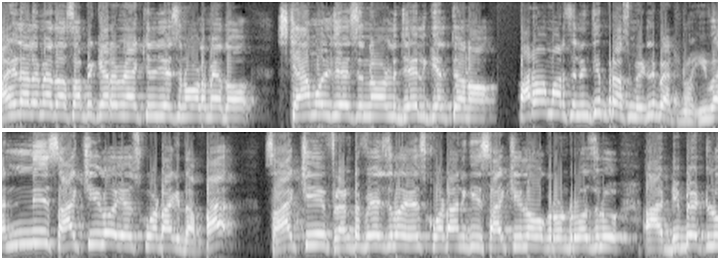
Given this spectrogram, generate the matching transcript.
మహిళల మీద అసభ్యకరం వ్యాఖ్యలు చేసిన వాళ్ళ మీద స్కాములు చేసిన వాళ్ళు జైలుకి వెళ్తేనో పరామర్శ నుంచి ప్రెస్ మీట్లు పెట్టడం. ఇవన్నీ సాక్షిలో వేసుకోవడానికి తప్ప సాక్షి ఫ్రంట్ పేజ్లో వేసుకోవడానికి సాక్షిలో ఒక రెండు రోజులు ఆ డిబేట్లు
